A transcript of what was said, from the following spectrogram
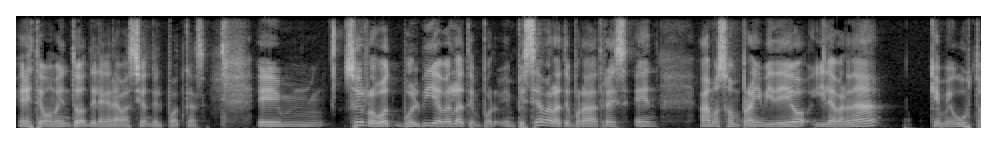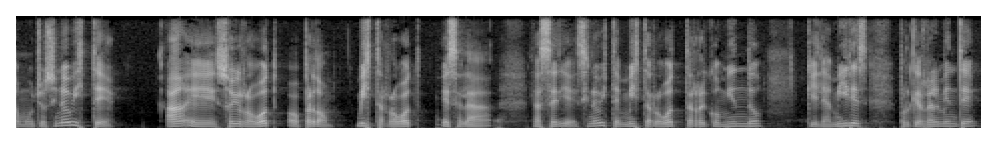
en este momento de la grabación del podcast. Em, soy Robot, volví a ver la temporada, empecé a ver la temporada 3 en Amazon Prime Video y la verdad que me gusta mucho. Si no viste, ah, eh, Soy Robot, o perdón, Mr. Robot, esa es la, la serie. Si no viste Mr. Robot, te recomiendo que la mires porque realmente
